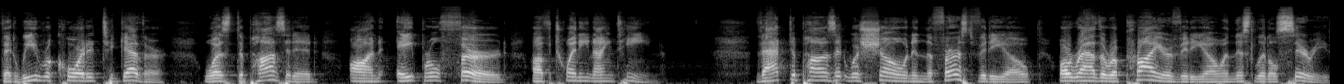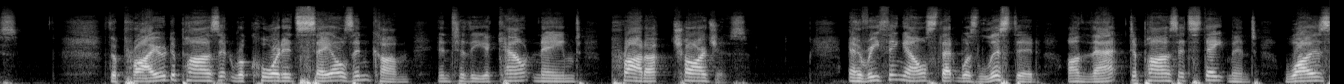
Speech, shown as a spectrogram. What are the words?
that we recorded together was deposited on April 3rd of 2019. That deposit was shown in the first video, or rather a prior video in this little series. The prior deposit recorded sales income into the account named Product Charges. Everything else that was listed on that deposit statement was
